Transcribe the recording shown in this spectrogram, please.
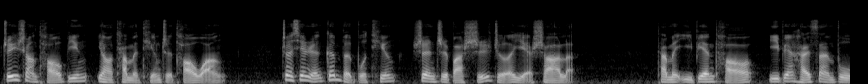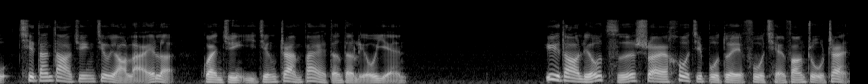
追上逃兵，要他们停止逃亡。这些人根本不听，甚至把使者也杀了。他们一边逃，一边还散布“契丹大军就要来了，官军已经战败”等等流言。遇到刘慈率后继部队赴前方助战，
